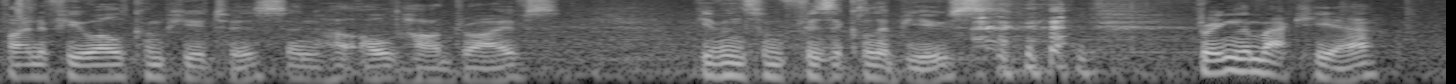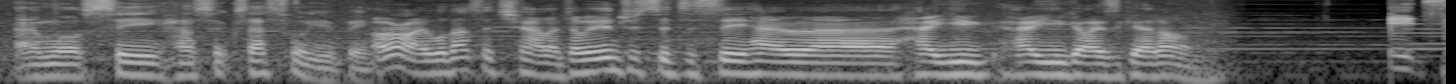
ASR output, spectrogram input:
find a few old computers and old hard drives, give them some physical abuse, bring them back here, and we'll see how successful you've been. All right, well, that's a challenge. I'll be interested to see how, uh, how, you, how you guys get on. It's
